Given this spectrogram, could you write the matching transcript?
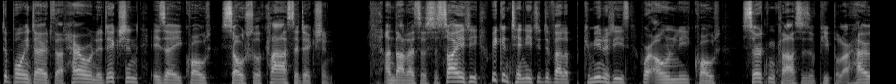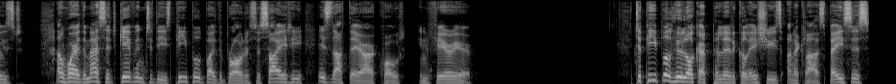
to point out that heroin addiction is a quote social class addiction and that as a society we continue to develop communities where only quote certain classes of people are housed and where the message given to these people by the broader society is that they are quote inferior. To people who look at political issues on a class basis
